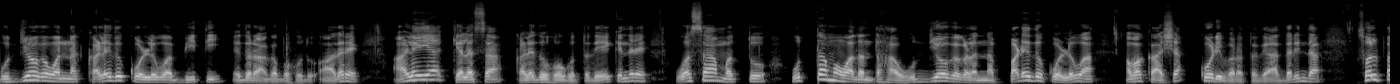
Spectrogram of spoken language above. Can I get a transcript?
ಉದ್ಯೋಗವನ್ನು ಕಳೆದುಕೊಳ್ಳುವ ಭೀತಿ ಎದುರಾಗಬಹುದು. ಆದರೆ ಹಳೆಯ ಕೆಲಸ ಕಳೆದು ಹೋಗುತ್ತದೆ. ಏಕೆಂದರೆ ಹೊಸ ಮತ್ತು ಉತ್ತಮವಾದಂತಹ ಉದ್ಯೋಗಗಳನ್ನು ಪಡೆದುಕೊಳ್ಳುವ ಅವಕಾಶ ಕೂಡಿಬರುತ್ತದೆ. ಆದ್ದರಿಂದ ಸ್ವಲ್ಪ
